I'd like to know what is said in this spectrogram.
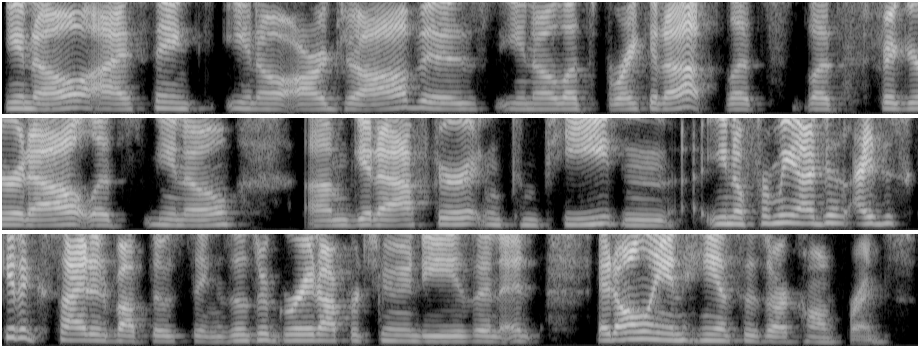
you know i think you know our job is you know let's break it up. Let's let's figure it out. Let's you know um, get after it and compete. And you know for me i just i just get excited about those things. Those are great opportunities and it, it only enhances our conference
